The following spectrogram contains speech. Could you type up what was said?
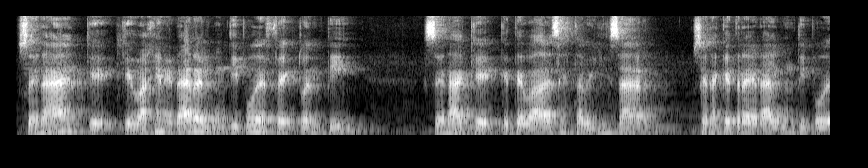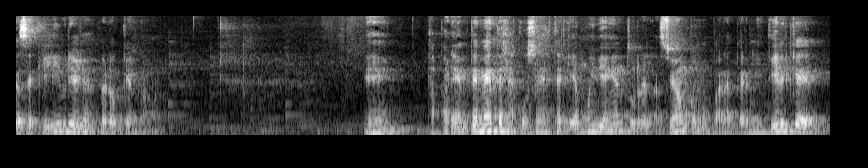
¿Será que, que va a generar algún tipo de efecto en ti? ¿Será que, te va a desestabilizar? ¿Será que traerá algún tipo de desequilibrio? Yo espero que no. Eh, aparentemente las cosas estarían muy bien en tu relación como para permitir que,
